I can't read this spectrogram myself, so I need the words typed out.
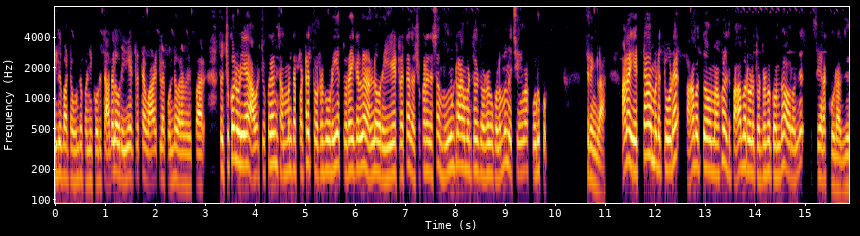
ஈடுபாட்டை உண்டு பண்ணி கொடுத்து அதில் ஒரு ஏற்றத்தை வாழ்க்கையில் கொண்டு வர வைப்பார். ஸோ சுக்கரனுடைய அவர் சுக்கரன் சம்பந்தப்பட்ட தொடர்புடைய துறைகளில் நல்ல ஒரு ஏற்றத்தை அந்த சுக்கர தசை மூன்றாம் இடத்தில் தொடர்பு கொள்ளும் நிச்சயமாக கொடுக்கும். சரிங்களா? ஆனால் எட்டாம் இடத்தோட பாபத்துவமாக அது பாபரோட தொடர்பு கொண்டு அவர் வந்து சேரக்கூடாது.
